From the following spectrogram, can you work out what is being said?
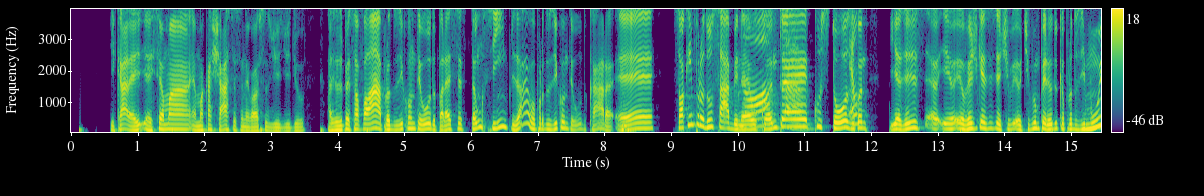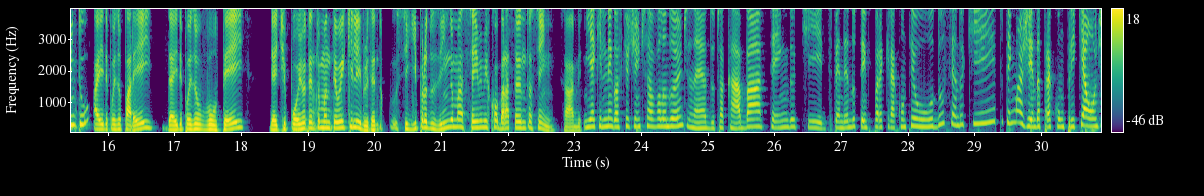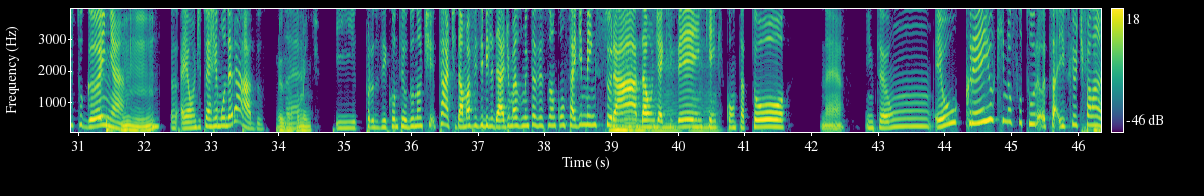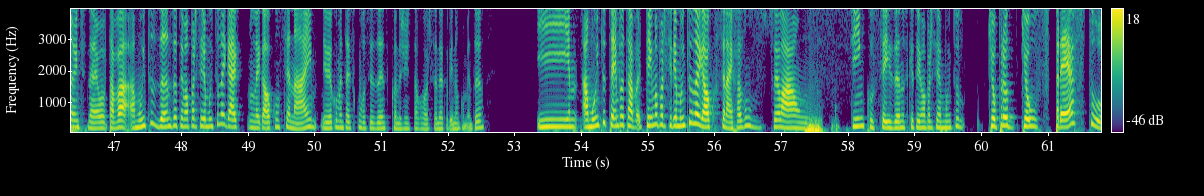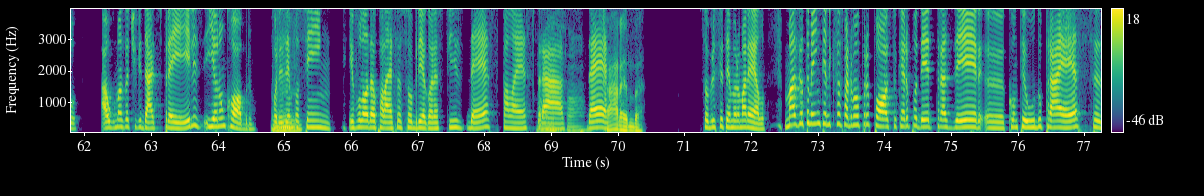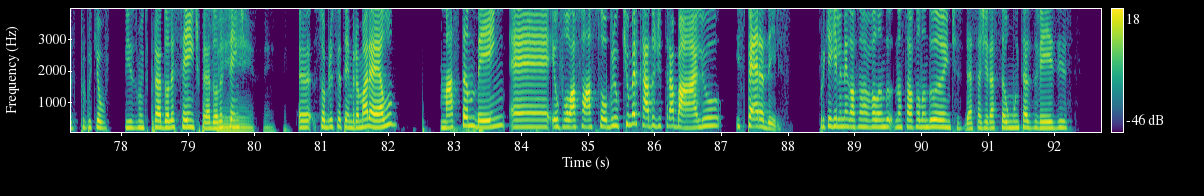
E, cara, isso é uma, é uma cachaça, esse negócio de, de, de- Às vezes o pessoal fala, ah, produzir conteúdo parece ser tão simples. Ah, vou produzir conteúdo. Cara, é... Só quem produz sabe, né? Nossa! O quanto é custoso. É um- quanto- E às vezes, eu, eu vejo que às vezes eu tive, eu tive um período que eu produzi muito, aí depois eu parei, daí depois eu voltei. Daí, tipo, hoje eu tento manter um equilíbrio. Tento seguir produzindo, mas sem me cobrar tanto assim, sabe? E aquele negócio que a gente estava falando antes, né? Do tu acaba tendo que, despendendo tempo para criar conteúdo, sendo que tu tem uma agenda para cumprir, que é onde tu ganha, Uhum, é onde tu é remunerado. né? exatamente. E produzir conteúdo não te. Tá, te dá uma visibilidade, mas muitas vezes tu não consegue mensurar Uhum, da onde é que uhum, vem, uhum. quem que contatou, né? Então, eu creio que no futuro. Isso que eu ia te falar antes, né? Eu tava há muitos anos, eu tenho uma parceria muito legal, legal com o Senai. Eu ia comentar isso com vocês antes, quando a gente tava conversando, eu acabei não comentando. E há muito tempo eu tava. Tenho uma parceria muito legal com o Senai. Faz uns, sei lá, uns 5, 6 anos que eu tenho uma parceria muito. Que eu, que eu presto algumas atividades pra eles e eu não cobro. Por Uhum. exemplo, assim, eu vou lá dar palestra sobre. Agora fiz 10 palestras. Olha só. 10 Caramba. Sobre o Setembro Amarelo. Mas eu também entendo que faz parte do meu propósito. Eu quero poder trazer ãh, conteúdo pra essas, porque eu fiz muito pra adolescente, pré-adolescente, Sim, sim, sim. ãh, sobre o Setembro Amarelo. Mas também é, eu vou lá falar sobre o que o mercado de trabalho espera deles. Porque aquele negócio que nós estávamos falando, falando antes, dessa geração, muitas vezes,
